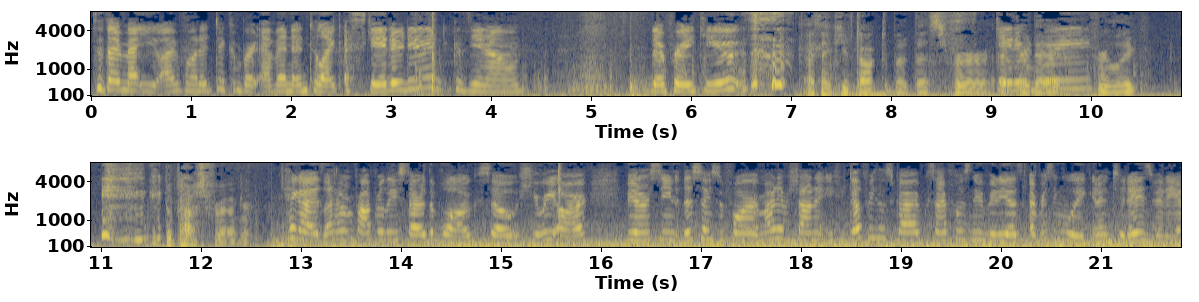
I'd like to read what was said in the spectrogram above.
Since I met you, I've wanted to convert Evan into like a skater dude, because you know, they're pretty cute. I think you've talked about this for Skater every day boy. for like the past forever. hey guys, I haven't properly started the vlog, so here we are. If you've never seen this face before, my name is Chaunna. If you should definitely subscribe because I post new videos every single week. And in today's video,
